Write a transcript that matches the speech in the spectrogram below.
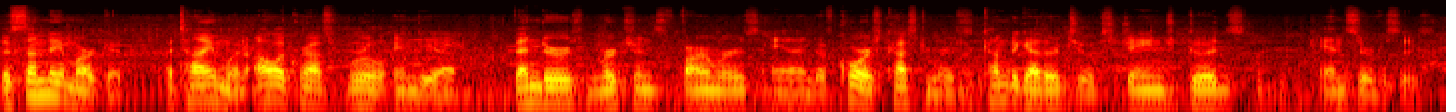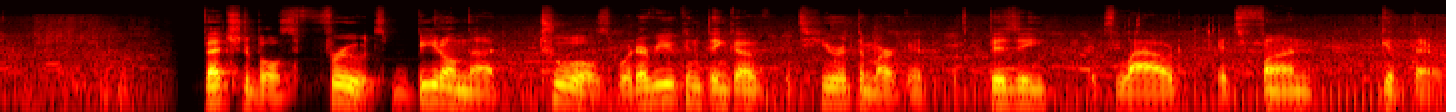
The Sunday Market, a time when all across rural India, vendors, merchants, farmers, and of course customers come together to exchange goods and services. Vegetables, fruits, betel nut, tools, whatever you can think of, it's here at the market. It's busy, it's loud, it's fun. Get there.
